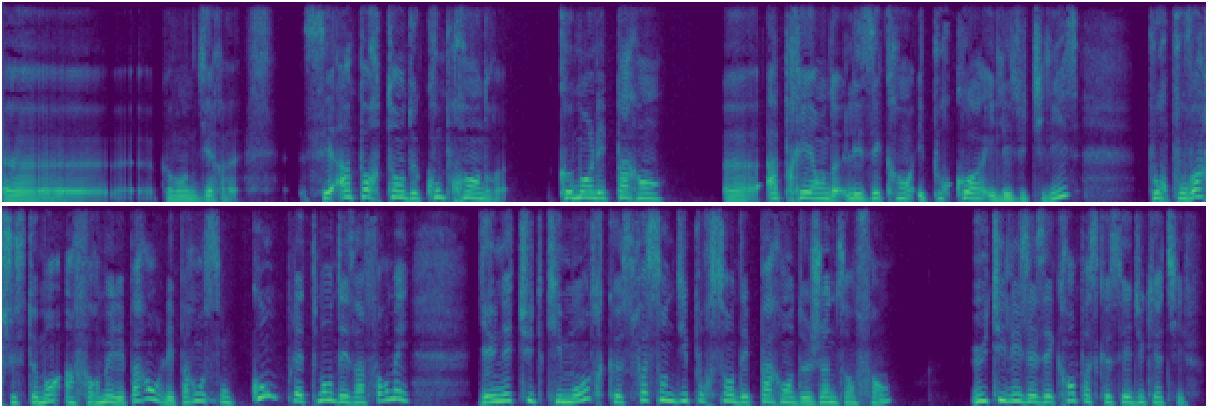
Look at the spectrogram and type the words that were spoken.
euh, comment dire, c'est important de comprendre comment les parents appréhendent les écrans et pourquoi ils les utilisent pour pouvoir justement informer les parents. Les parents sont complètement désinformés. Il y a une étude qui montre que 70% des parents de jeunes enfants utilisent les écrans parce que c'est éducatif.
